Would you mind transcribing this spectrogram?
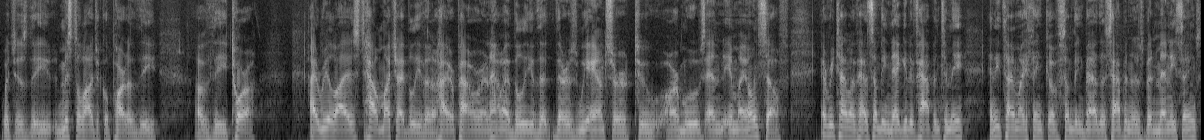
which is the mythological part of the of the Torah. I realized how much I believe in a higher power and how I believe that there's we answer to our moves and in my own self. Every time I've had something negative happen to me, anytime I think of something bad that's happened, there's been many things,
